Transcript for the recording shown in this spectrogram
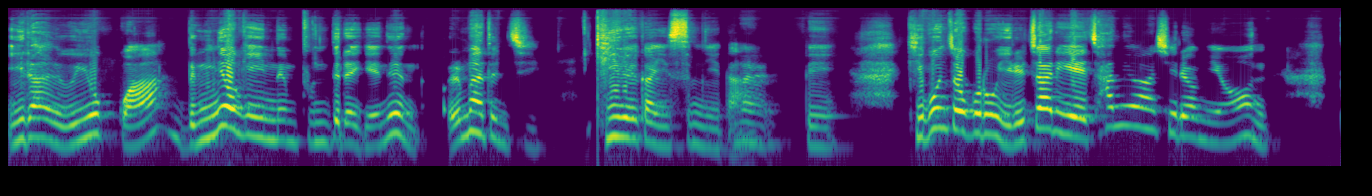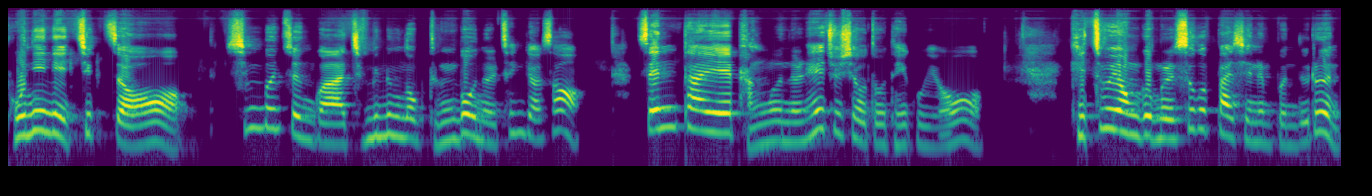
일할 의욕과 능력이 있는 분들에게는 얼마든지 기회가 있습니다. 네. 네. 기본적으로 일자리에 참여하시려면 본인이 직접 신분증과 주민등록 등본을 챙겨서 센터에 방문을 해 주셔도 되고요. 기초연금을 수급하시는 분들은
